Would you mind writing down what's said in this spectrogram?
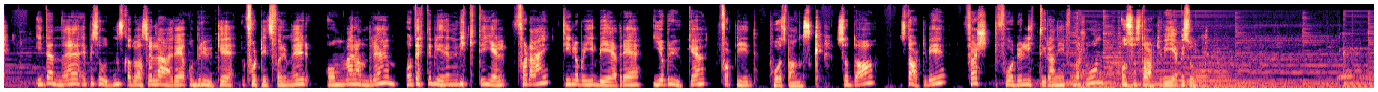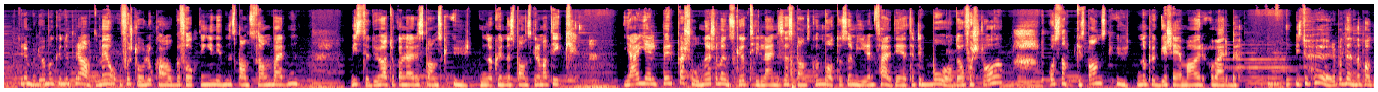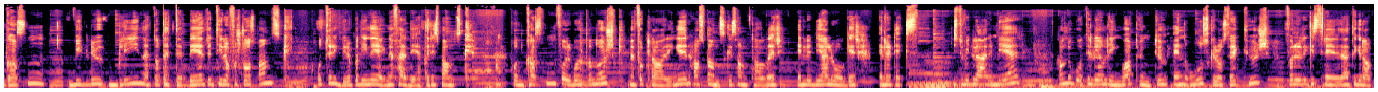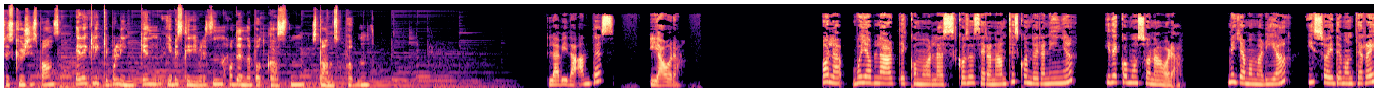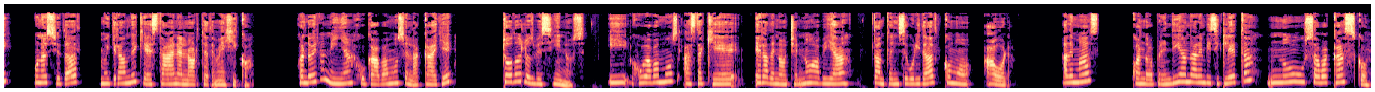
I denne episoden skal du altså lære å bruke fortidsformer om hverandre, og dette blir en viktig hjelp for deg til å bli bedre i å bruke fortid på spansk. Så da starter vi. Først får du litt informasjon, og så starter vi episoden. Drømmer du om å kunne prate med og forstå lokalbefolkningen i den spansktalende verden? Visste du at du kan lære spansk uten å kunne spansk grammatikk? Jeg hjelper personer som ønsker å tilegne seg spansk på en måte som gir dem ferdigheter til både å forstå og snakke spansk uten å pugge skjemaer og verb. Hvis du hører på denne podkasten, vil du bli nettopp dette bedre til å forstå spansk og tryggere på dine egne ferdigheter i spansk. Podkasten foregår på norsk med forklaringer av spanske samtaler eller dialoger eller tekst. Hvis du vil lære mer, kan du gå til leonlingua.no kurs for å registrere deg til gratiskurs i spansk, eller klikke på linken i beskrivelsen av denne podkasten Spanskpodden. La vida antes y ahora. Hola, voy a hablar de cómo las cosas eran antes cuando era niña y de cómo son ahora. Me llamo María y soy de Monterrey, una ciudad muy grande que está en el norte de México. Cuando era niña jugábamos en la calle todos los vecinos y jugábamos hasta que era de noche. No había tanta inseguridad como ahora. Además, cuando aprendí a andar en bicicleta, no usaba casco.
